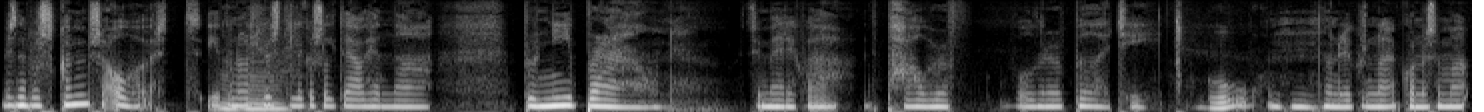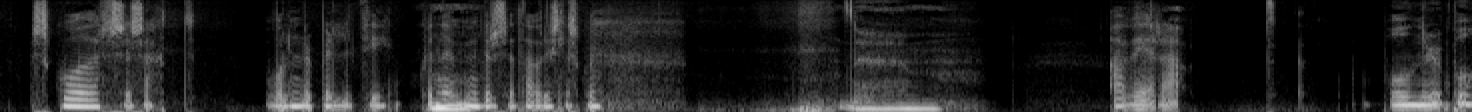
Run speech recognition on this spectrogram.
mér finnst þetta skömm svo áhugavert ég er búin að Mhm. hlusta líka svolítið á hérna Bruni Brown sem er eitthvað The Power of Vulnerability. Mm hún er eitthvað svona kona sem að skoðar sér sagt vulnerability. Hvernig Mhm. myndur þú segja það á íslensku? Um, að vera vulnerable.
